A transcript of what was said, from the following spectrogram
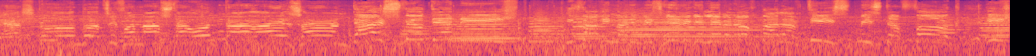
Der Sturm wird Sie vom Mast herunterreißen! Das wird er nicht! Ich war in meinem bisherigen Leben auch mal Artist, Mr. Fogg! Ich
